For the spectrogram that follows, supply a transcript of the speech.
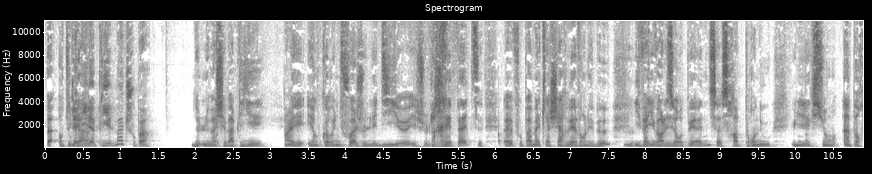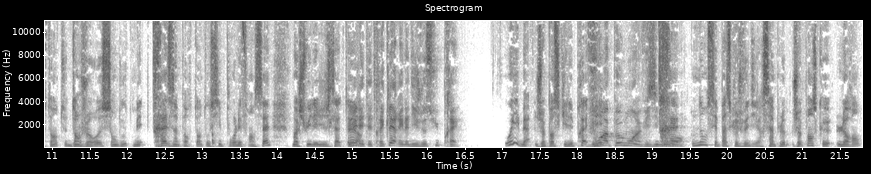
Bah, en tout il, cas, a, il a plié le match ou pas? Le match n'est pas plié. Et, encore une fois, je l'ai dit euh, et je le répète, il euh, ne faut pas mettre la charrue avant les bœufs. Mmh. Il va y avoir les européennes. Ça sera pour nous une élection importante, dangereuse sans doute, mais très importante aussi pour les Français. Moi, je suis législateur. il était très clair. Il a dit je suis prêt. Oui, ben, je pense qu'il est prêt. Vous un peu moins, visiblement. Non, c'est pas ce que je veux dire. Simple... Je pense que Laurent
